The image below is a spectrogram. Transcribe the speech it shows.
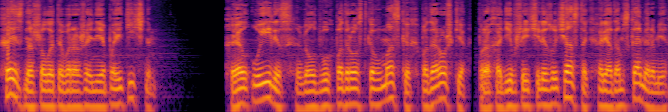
Хейз нашел это выражение поэтичным. Хелл Уиллис вел двух подростков в масках по дорожке, проходившей через участок рядом с камерами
